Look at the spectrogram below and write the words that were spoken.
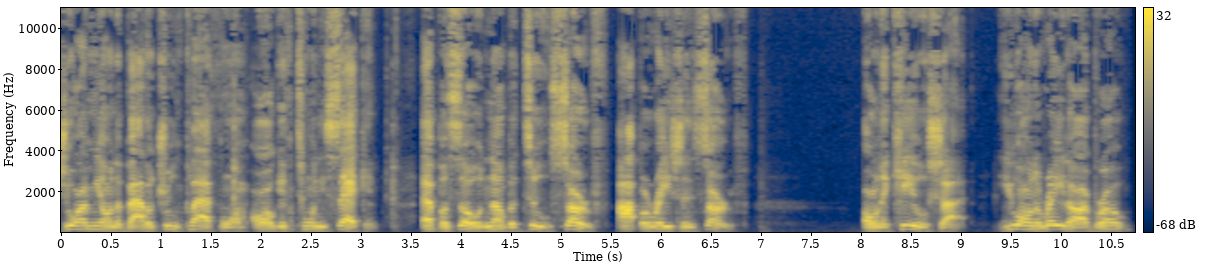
Join me on the Battle Truth platform August 22nd, episode number two, Surf, Operation Surf, on a kill shot. You on the radar, bro.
